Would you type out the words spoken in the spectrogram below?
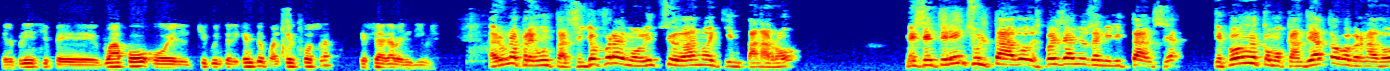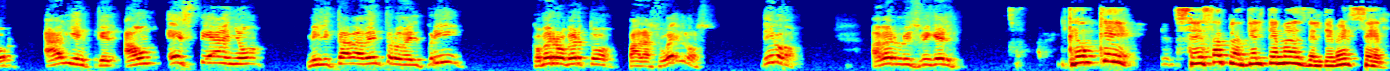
el príncipe guapo o el chico inteligente o cualquier cosa que se haga vendible. A una pregunta, si yo fuera de Movimiento Ciudadano en Quintana Roo, me sentiría insultado después de años de militancia que pongan como candidato a gobernador a alguien que aún este año militaba dentro del PRI, como es Roberto Palazuelos. Digo, a ver, Luis Miguel. Creo que César plantea el tema desde el deber ser.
